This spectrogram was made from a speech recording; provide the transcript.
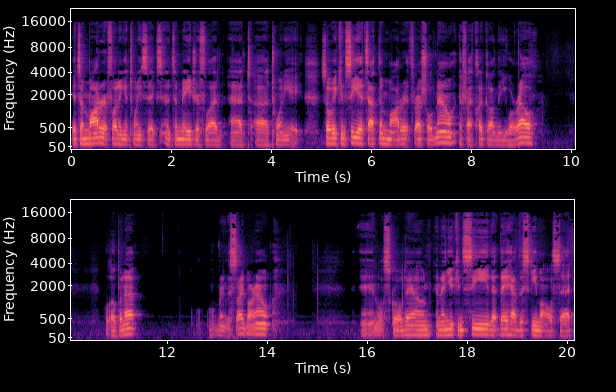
It's a moderate flooding at 26 and it's a major flood at uh, 28 so we can see it's at the moderate threshold now. If i click on the url we'll open up we'll bring the sidebar out and we'll scroll down and then you can see that they have the schema all set.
